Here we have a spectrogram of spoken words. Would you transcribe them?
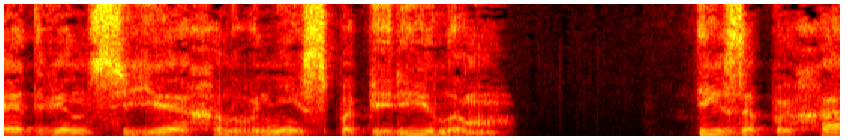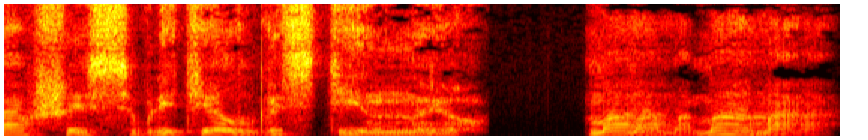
Эдвин съехал вниз по перилам и, запыхавшись, влетел в гостиную. «Мама, мама!»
